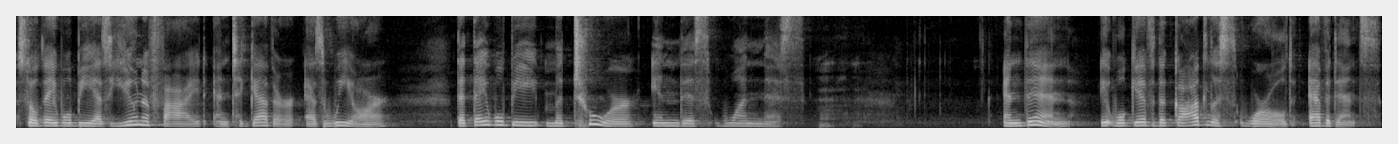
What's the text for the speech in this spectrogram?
so they will be as unified and together as we are, that they will be mature in this oneness. And then it will give the godless world evidence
